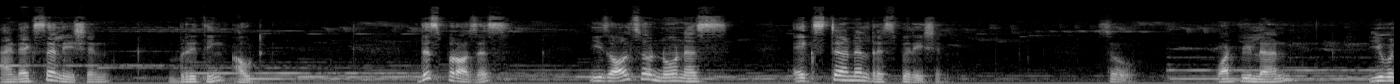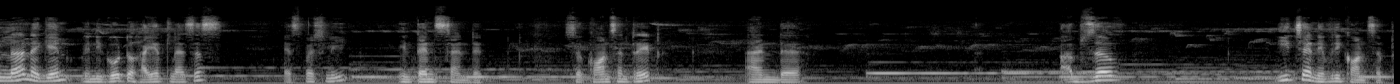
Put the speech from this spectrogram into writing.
and exhalation breathing out. This process is also known as external respiration. So what we learn you will learn again when you go to higher classes especially in 10th standard. So concentrate and uh, observe each and every concept.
